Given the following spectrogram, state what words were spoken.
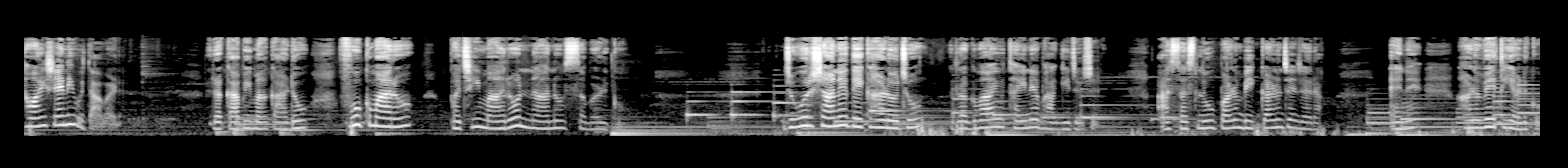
થોય શેની ઉતાવળ? રકાબીમાં કાઢો, ફૂંક મારો પછી મારો નાનો સબળકો. જોર શાને દેખાડો છો, રગવાયું થઈને ભાગી જશે. આ સસલું પણ બીકણ છે જરા. એને હળવેથી અડકો.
